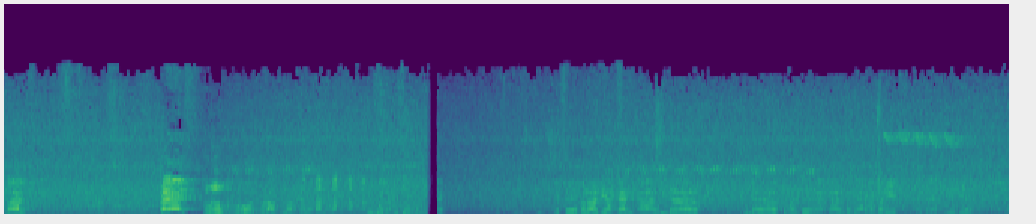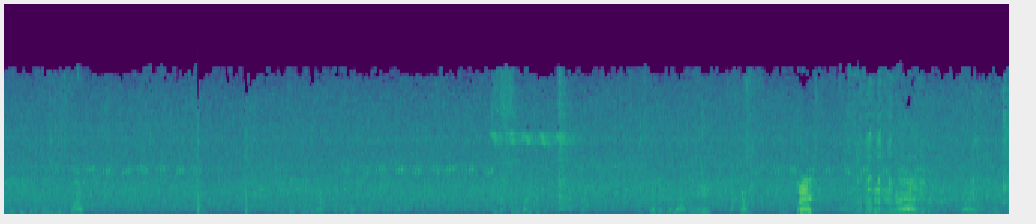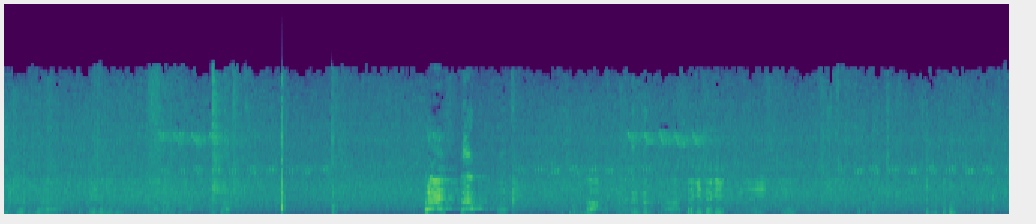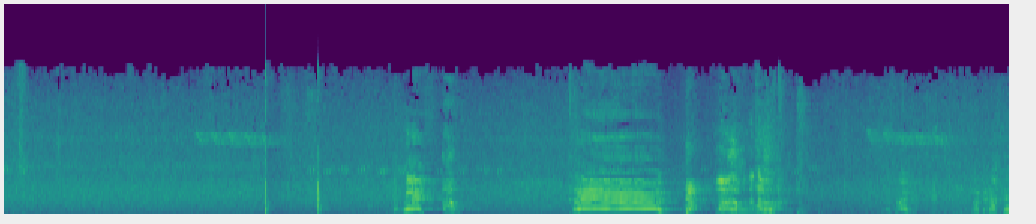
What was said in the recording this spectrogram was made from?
Tuan. Press. Oh. Untuk tak masuk. Biasanya kalau dia akan uh, bila bila komandan akan bagi arahan baris, akan dia dia dia dia akan duduk depan. Itu semua tengah tunggu baca. Dia nak kena satu. Eh? Kita jalan-jalan ni takkan. Eh. Eh, ini duduk dia display lagi tu. Sebab Baris. Masuk juga. Ah, sekali lagi, sekali lagi. Ya. Ah, Tuan.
